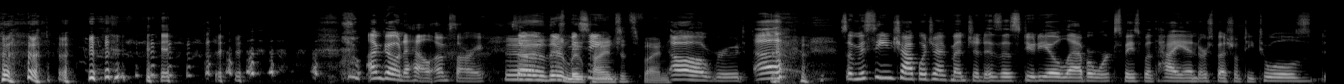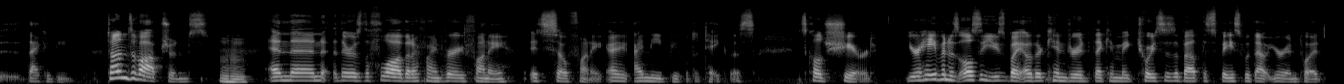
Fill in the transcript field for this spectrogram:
I'm going to hell. I'm sorry. yeah, so they're there's missing. lupines. It's fine. Oh, rude. Uh, so Machine Shop, which I've mentioned, is a studio, lab, or workspace with high-end or specialty tools. That could be tons of options. Mhm. And then there's the flaw that I find very funny. It's so funny. I, I need people to take this. It's called shared. Your haven is also used by other kindred that can make choices about the space without your input.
